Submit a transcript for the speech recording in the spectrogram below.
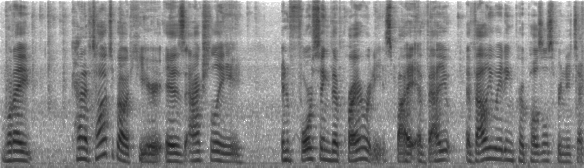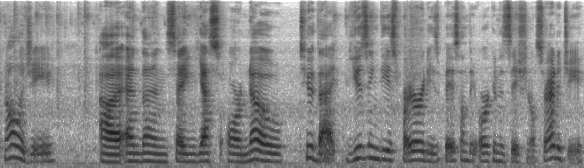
what I kind of talked about here is actually enforcing the priorities by evalu- evaluating proposals for new technology uh, and then saying yes or no to that using these priorities based on the organizational strategy.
